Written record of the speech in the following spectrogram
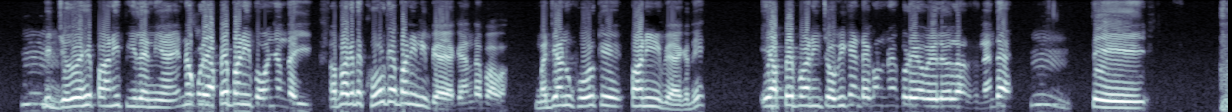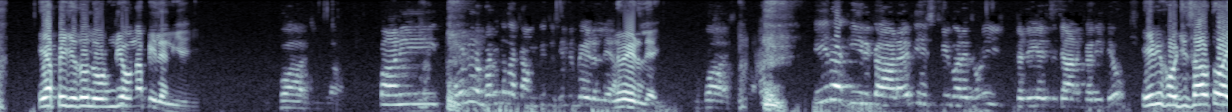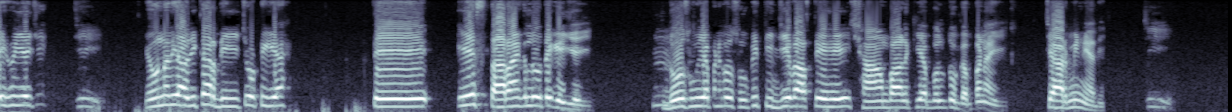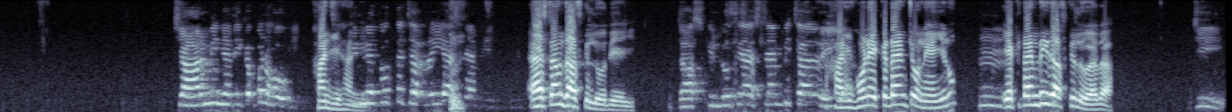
ਵੀ ਜਦੋਂ ਇਹ ਪਾਣੀ ਪੀ ਲੈਂਦੀਆਂ ਇਹਨਾਂ ਕੋਲੇ ਆਪੇ ਪਾਣੀ ਪਹੁੰਚ ਜਾਂਦਾ ਜੀ। ਆਪਾਂ ਕਿਤੇ ਖੋਲ ਕੇ ਪਾਣੀ ਨਹੀਂ ਪਿਆਇਆ ਕਹਿੰਦਾ ਬਾਵਾ। ਮੱਝਾਂ ਨੂੰ ਖੋਲ ਕੇ ਪਾਣੀ ਨਹੀਂ ਪਿਆਇਆ ਕਦੇ। ਇਹ ਆਪੇ ਪਾਣੀ 24 ਘੰਟੇ ਉਹਨਾਂ ਕੋਲੇ ਅਵੇਲੇਬਲ ਰਹਿੰਦਾ। ਹੈ। ਹੂੰ ਤੇ ਇਹ ਆਪੇ ਜਦੋਂ ਲੋੜ ਹੁੰਦੀ ਆ ਉਹਨਾਂ ਪੀ ਲੈਂਦੀਆਂ ਜੀ। ਵਾਹ ਜੀ ਵਾਹ। ਪਾਣੀ ਖੋਲਣ ਵਰਣ ਦਾ ਕੰਮ ਵੀ ਤੁਸੀਂ ਨਿਬੇੜ ਲਿਆ। ਨਵੇੜ ਲਿਆ ਜੀ। ਵਾਹ ਜੀ। ਇਹਦਾ ਕੀ ਰਿਕਾਰਡ ਹੈ? ਇਹਦੀ ਹਿਸਟਰੀ ਬਾਰੇ ਥੋੜੀ ਡਿਟੇਲ ਚ ਜਾਣਕਾਰੀ ਦਿਓ। ਇਹ ਵੀ ਫੌਜੀ ਸਾਹਿਬ ਤੋਂ ਆਈ ਹੋਈ ਹੈ ਜੀ। ਜੀ। ਇਹ ਉਹਨਾਂ ਦੀ ਆਪਦੀ ਘਰ ਦੀ ਝੋਟੀ ਹੈ। ਤੇ ਇਹ 17 ਕਿਲੋ ਤੇ ਗਈ ਹੈ ਜੀ। ਦੋ ਸੂਈ ਆਪਣੇ ਕੋਲ ਸੂਪੀ। ਤੀਜੇ ਵਾਸਤੇ ਇਹ ਸ਼ਾਮ ਬਾਲਕੀਆ ਬੁੱਲ ਤੋਂ ਗੱਭਣ ਹੈ ਜੀ 4 ਮਹੀਨਿਆਂ ਦੀ। ਜੀ। 4 ਮਹੀਨੇ ਦੀ ਕੱਪੜ ਹੋ ਗਈ। ਹਾਂਜੀ ਹਾਂਜੀ। ਕਿੰਨੇ ਦੁੱਧ ਤੇ ਚੱਲ ਰਹੀ ਹੈ ਇਸ ਟਾਈਮ ਇਸ ਟਾਈਮ 10 ਕਿਲੋ ਦੇ ਹੈ ਜੀ। 10 ਕਿਲੋ ਤੇ ਇਸ ਟਾਈਮ ਵੀ ਚੱਲ ਰਹੀ ਹਾਂਜੀ ਹੈ ਹੁਣ ਇੱਕ ਟਾਈਮ ਝੋਨੇ ਆ ਜਿਹਨੂੰ ਹੂੰ। ਇੱਕ ਟਾਈਮ ਦਾ ਹੀ 10 ਕਿਲੋ ਹੈ ਇਹਦਾ। ਜੀ।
